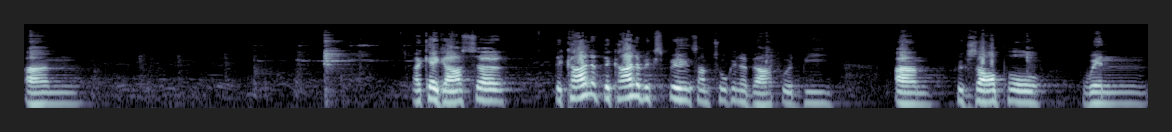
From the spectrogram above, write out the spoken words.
um, okay, guys. So, the kind of the kind of experience I'm talking about would be, um, for example, when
